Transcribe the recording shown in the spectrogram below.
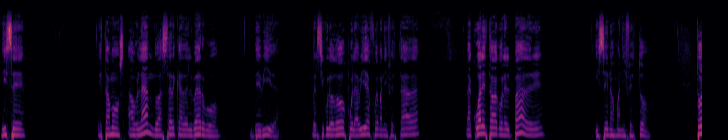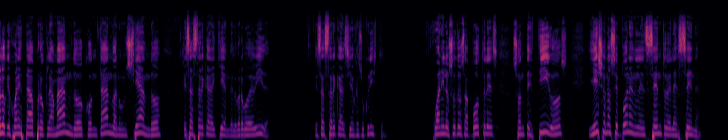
Dice, estamos hablando acerca del verbo de vida. Versículo 2, pues la vida fue manifestada, la cual estaba con el Padre y se nos manifestó. Todo lo que Juan está proclamando, contando, anunciando, es acerca de quién? Del verbo de vida. Es acerca del Señor Jesucristo. Juan y los otros apóstoles son testigos y ellos no se ponen en el centro de la escena.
